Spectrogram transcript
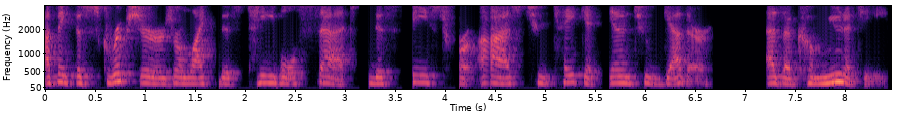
I think the scriptures are like this table set, this feast for us to take it in together as a community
